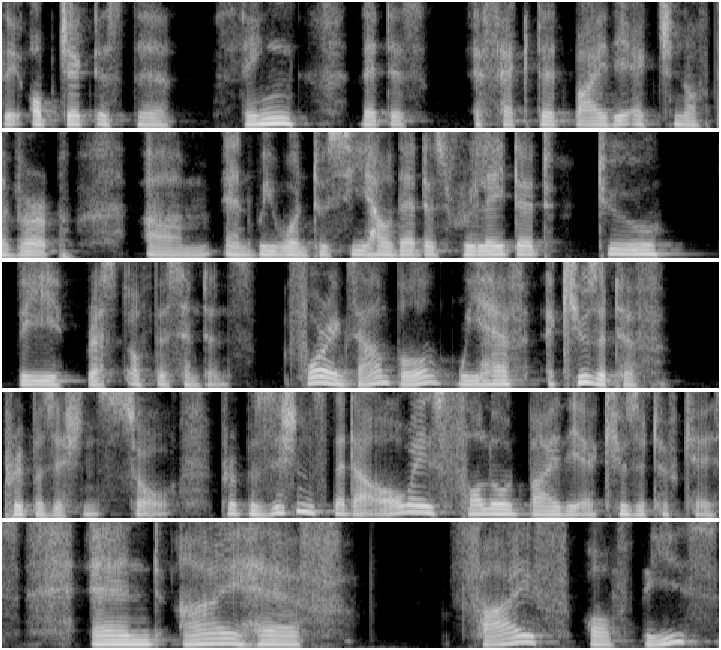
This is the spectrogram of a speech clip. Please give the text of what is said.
the object is the thing that is affected by the action of the verb. Um, and we want to see how that is related to the rest of the sentence. For example, we have accusative prepositions. So, prepositions that are always followed by the accusative case. And I have five of these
